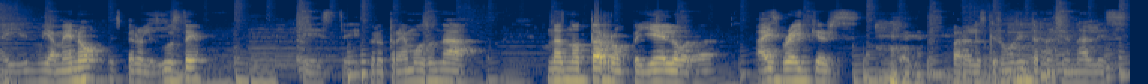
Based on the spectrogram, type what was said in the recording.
ahí muy ameno, espero les guste. Este, pero traemos una, unas notas rompehielo, ¿verdad? Icebreakers para los que somos internacionales.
